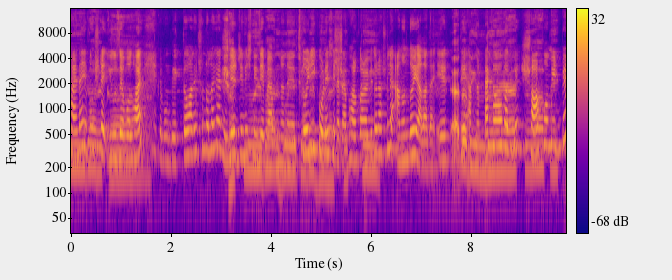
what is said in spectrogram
হয় না এবং সেটা ইউজেবল হয় এবং দেখতেও অনেক সুন্দর লাগে আর নিজের জিনিস নিজে মানে তৈরি করে সেটা ব্যবহার করার ভিতরে আসলে আনন্দই আলাদা। এতে আপনার টাকাও বাঁচবে শখও মিটবে।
